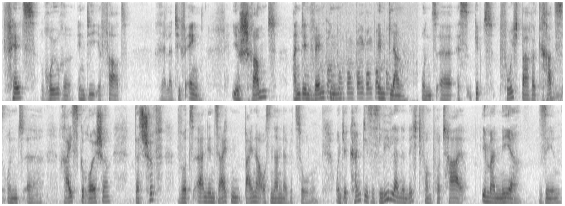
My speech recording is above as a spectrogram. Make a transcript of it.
Felsröhre, in die ihr fahrt, relativ eng. Ihr schrammt an den Wänden Bong, bong, bong, entlang. Und äh, es gibt furchtbare Kratz- und äh, Reißgeräusche. Das Schiff wird an den Seiten beinahe auseinandergezogen. Und ihr könnt dieses lilane Licht vom Portal immer näher sehen.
